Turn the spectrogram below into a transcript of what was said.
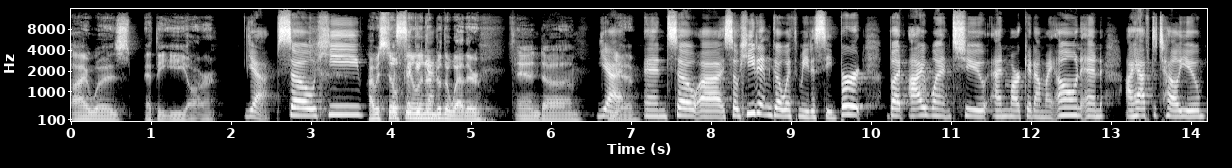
I was at the ER. Yeah. So he I was still Was feeling under the weather. And uh, Yeah. Yeah. And so uh so he didn't go with me to see Bert, but I went to Enmarket on my own and I have to tell you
